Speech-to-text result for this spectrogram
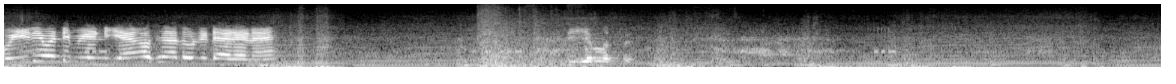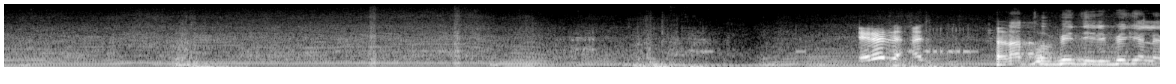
പീടി വണ്ടി പീടി ഗ്യാങ് ഹൗസിനകത്ത് കൊണ്ടിട്ടാരാണ് എടാ തുപ്പി ചിരിപ്പിക്കല്ലേ?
